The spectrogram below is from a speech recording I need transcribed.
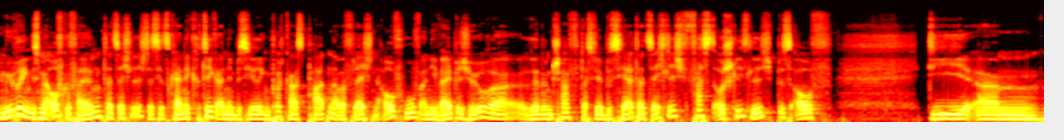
Im Übrigen ist mir aufgefallen, tatsächlich, das ist jetzt keine Kritik an den bisherigen Podcast-Paten, aber vielleicht ein Aufruf an die weibliche Hörerinnenschaft, dass wir bisher tatsächlich fast ausschließlich bis auf die ähm,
